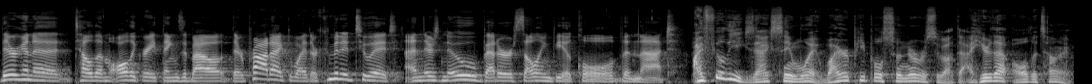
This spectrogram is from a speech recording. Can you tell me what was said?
they're going to tell them all the great things about their product, why they're committed to it. And there's no better selling vehicle than that. I feel the exact same way. Why are people so nervous about that? I hear that all the time.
